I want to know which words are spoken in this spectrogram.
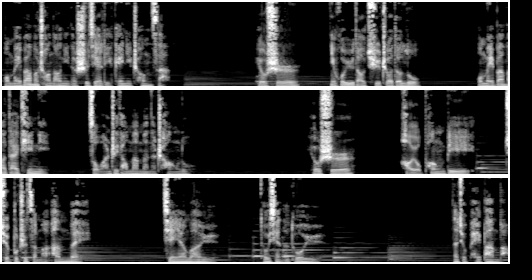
我没办法闯到你的世界里给你撑伞；有时你会遇到曲折的路，我没办法代替你。走完这条漫漫的长路，有时好友碰壁，却不知怎么安慰，千言万语都显得多余。那就陪伴吧，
